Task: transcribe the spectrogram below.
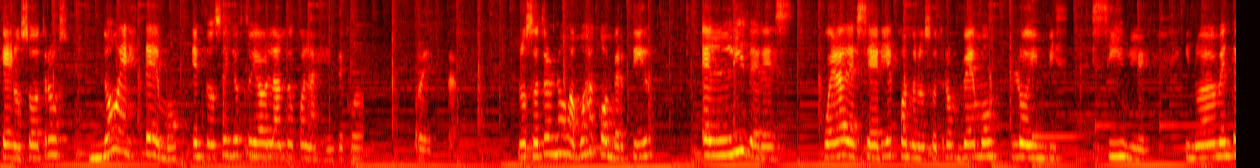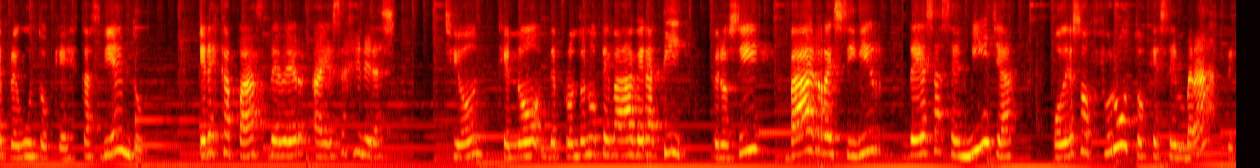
que nosotros no estemos, entonces yo estoy hablando con la gente correcta. Nosotros nos vamos a convertir en líderes fuera de serie cuando nosotros vemos lo invisible. Y nuevamente pregunto, ¿qué estás viendo? ¿Eres capaz de ver a esa generación que no de pronto no te va a ver a ti, pero sí va a recibir de esa semilla o de esos frutos que sembraste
